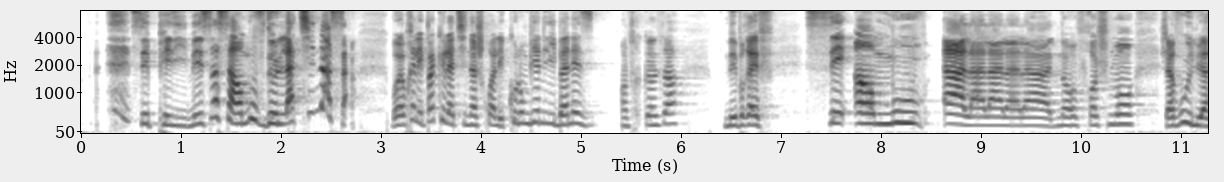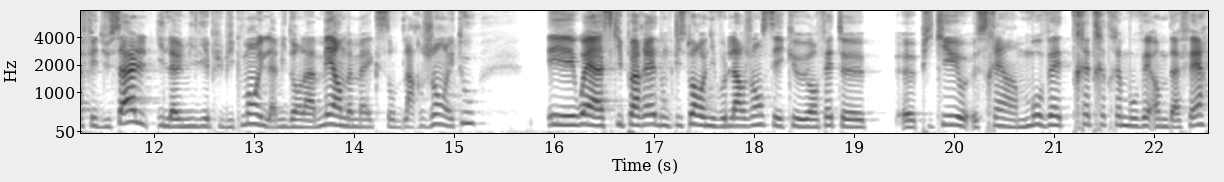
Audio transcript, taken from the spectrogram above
c'est pénible. Mais ça, c'est un move de latina, ça. Bon, après, elle n'est pas que latina, je crois. Elle est colombienne, libanaise. Un truc comme ça. Mais bref, c'est un move. Ah là là là là. Non, franchement, j'avoue, il lui a fait du sale. Il l'a humilié publiquement. Il l'a mis dans la merde, même avec son, de l'argent et tout. Et ouais, à ce qui paraît, donc l'histoire au niveau de l'argent, c'est que, en fait, euh, euh, Piqué euh, serait un mauvais, très très très mauvais homme d'affaires.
